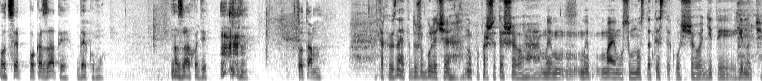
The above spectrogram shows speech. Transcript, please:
Оце показати декому на заході. Хто там Так, ви знаєте, дуже боляче. Ну, по-перше, те, що ми, ми маємо сумну статистику, що діти гинуть,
